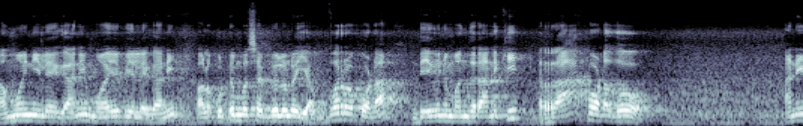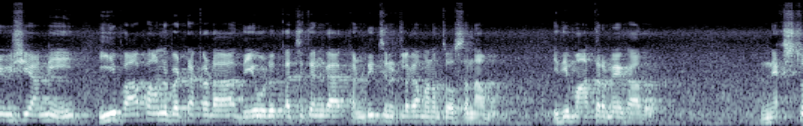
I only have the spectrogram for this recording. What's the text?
అమ్మోనీలే కానీ మోయబీలే కానీ వాళ్ళ కుటుంబ సభ్యులలో ఎవ్వరూ కూడా దేవుని మందిరానికి రాకూడదు అనే విషయాన్ని ఈ పాపాన్ని బట్టి అక్కడ దేవుడు ఖచ్చితంగా ఖండించినట్లుగా మనం చూస్తున్నాము. ఇది మాత్రమే కాదు. నెక్స్ట్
